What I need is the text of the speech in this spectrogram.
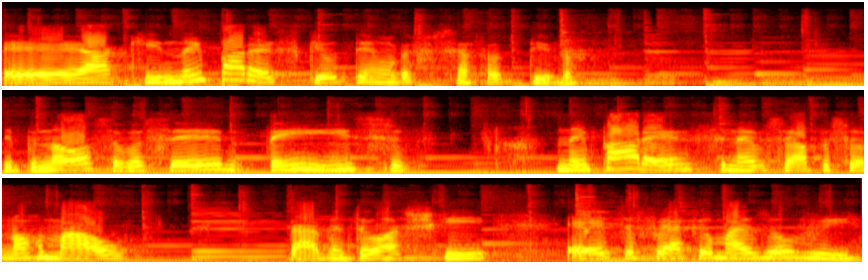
é a que nem parece que eu tenho deficiência auditiva. Tipo, nossa, você tem isso. Nem parece, né? Você é uma pessoa normal sabe? Então eu acho que essa foi a que eu mais ouvi.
